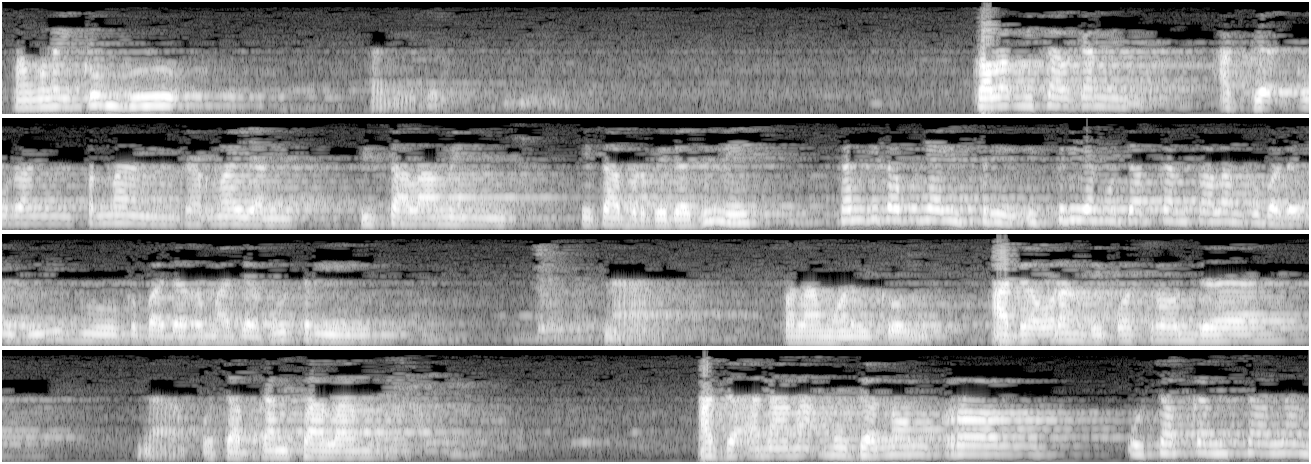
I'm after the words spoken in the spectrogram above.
Assalamualaikum Bu. Kan itu. Kalau misalkan agak kurang tenang karena yang disalamin kita berbeda jenis, kan kita punya istri, istri yang mengucapkan salam kepada ibu-ibu, kepada remaja putri. Nah, Assalamualaikum. Ada orang di pos ronda. Nah, ucapkan salam. Ada anak-anak muda nongkrong. Ucapkan salam.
